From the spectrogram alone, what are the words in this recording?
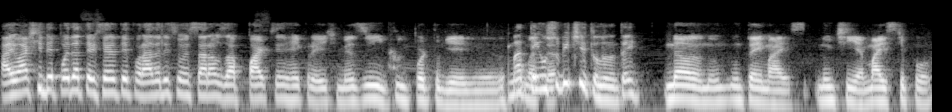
Aí eu acho que depois da terceira temporada eles começaram a usar Parks and Recreation mesmo em, em português. Mesmo. Mas, Mas tem um é... subtítulo, não tem? Não, não, não tem mais. Não tinha. Mas, tipo,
